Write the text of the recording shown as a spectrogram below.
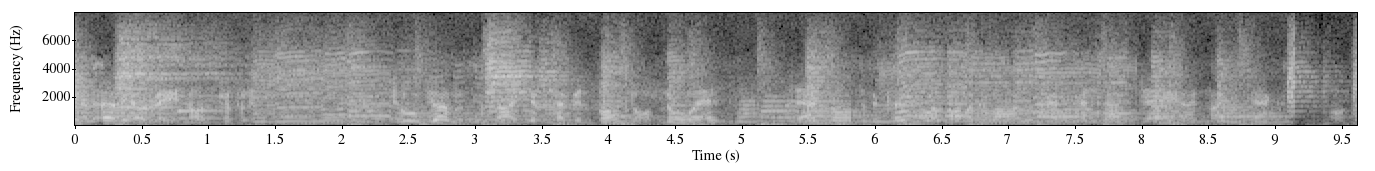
in an earlier raid on Tripoli. Two German supply ships have been bombed off Norway, and aircraft of the Coastal Bomber Command have carried out day and night attacks on the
